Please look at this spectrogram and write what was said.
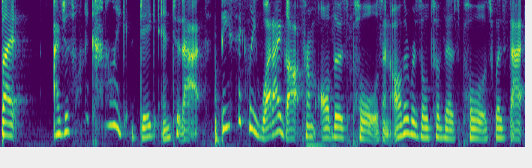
But I just want to kind of like dig into that. Basically, what I got from all those polls and all the results of those polls was that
